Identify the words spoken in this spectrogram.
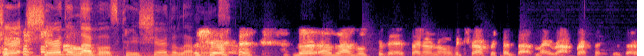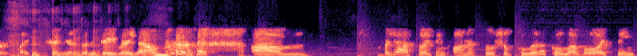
Share share the um, levels please. Share the levels. Sure. there are levels to this. I don't know which rapper said that my rap references are like 10 years out of date right now um but yeah so I think on a social political level I think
